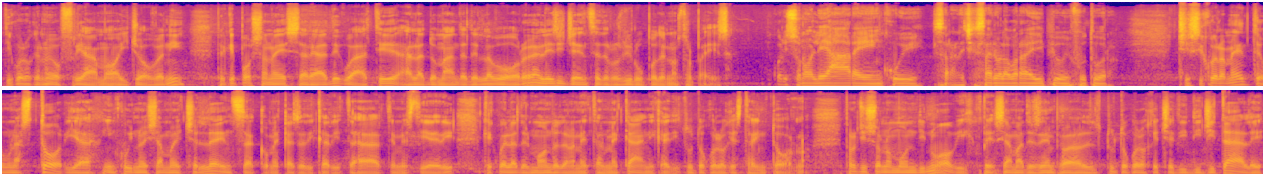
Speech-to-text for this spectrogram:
di quello che noi offriamo ai giovani perché possano essere adeguati alla domanda del lavoro e alle esigenze dello sviluppo del nostro Paese. Quali sono le aree in cui sarà necessario lavorare di più in futuro? C'è sicuramente una storia in cui noi siamo eccellenza come Casa di Carità Arte e Mestieri, che è quella del mondo della metalmeccanica e di tutto quello che sta intorno. Però ci sono mondi nuovi, pensiamo ad esempio a tutto quello che c'è di digitale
